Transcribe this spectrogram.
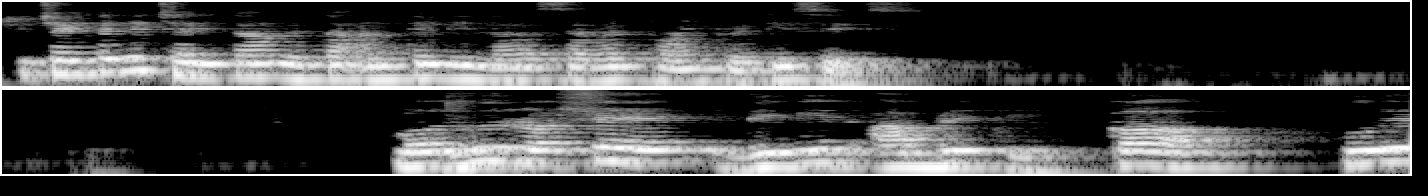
Sri Chaitanya Charitamrita Antya Leela 7.26 মধুর রসে দ্বিবিধ আবৃত্তি ক পুরে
